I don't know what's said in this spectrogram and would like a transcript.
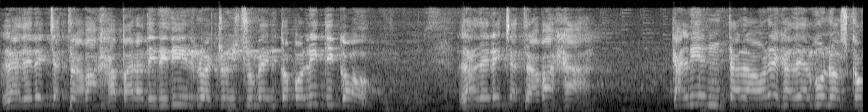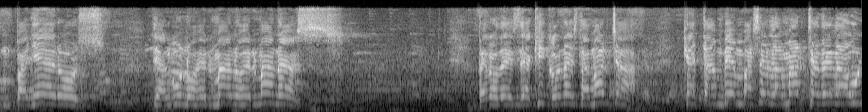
La derecha trabaja para dividir nuestro instrumento político. La derecha trabaja, calienta la oreja de algunos compañeros, de algunos hermanos, hermanas. Pero desde aquí con esta marcha, que también va a ser la marcha de la unidad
